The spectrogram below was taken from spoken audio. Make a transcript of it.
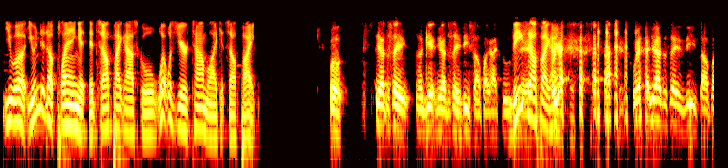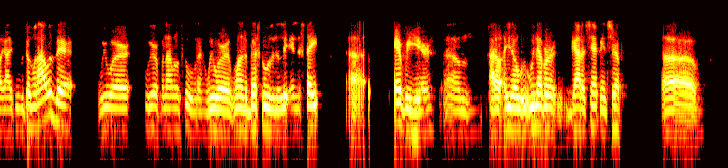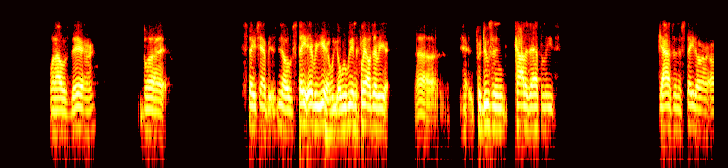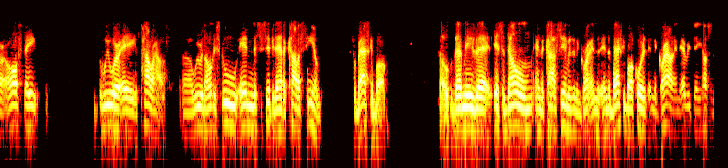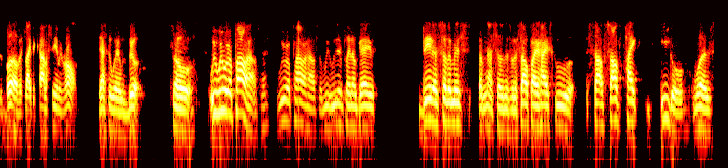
You uh you ended up playing at, at South Pike High School. What was your time like at South Pike? Well, you have to say again. You have to say the South Pike High School. The. South Pike High School. you have to say the South Pike High School because when I was there, we were we were a phenomenal school. Man. We were one of the best schools in the in the state uh, every year. Um, I don't, you know, we never got a championship uh, when I was there, but state champions, you know, state every year. We we in the playoffs every year. Uh, producing college athletes, guys in the state are, are all state. We were a powerhouse. Uh, we were the only school in Mississippi that had a coliseum for basketball. So that means that it's a dome and the coliseum is in the ground, and the basketball court is in the ground, and everything else is above. It's like the coliseum in Rome. That's the way it was built. So we we were a powerhouse, man. We were a powerhouse, and we we didn't play no games. Being a Southern Miss, I'm not Southern Miss, but a South Pike High School, South South Pike Eagle was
